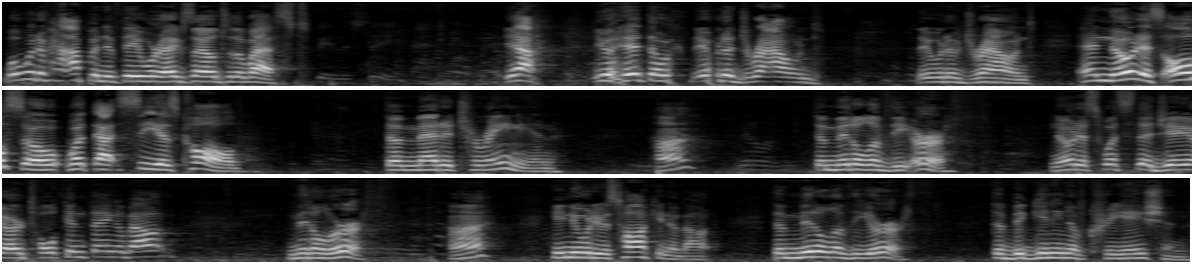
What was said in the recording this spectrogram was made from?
What would have happened if they were exiled to the west? Yeah, you would hit the, they would have drowned. They would have drowned. And notice also what that sea is called the Mediterranean. Huh? The middle of the earth. Notice what's the J.R. Tolkien thing about? Middle earth. Huh? He knew what he was talking about. The middle of the earth the beginning of creation,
